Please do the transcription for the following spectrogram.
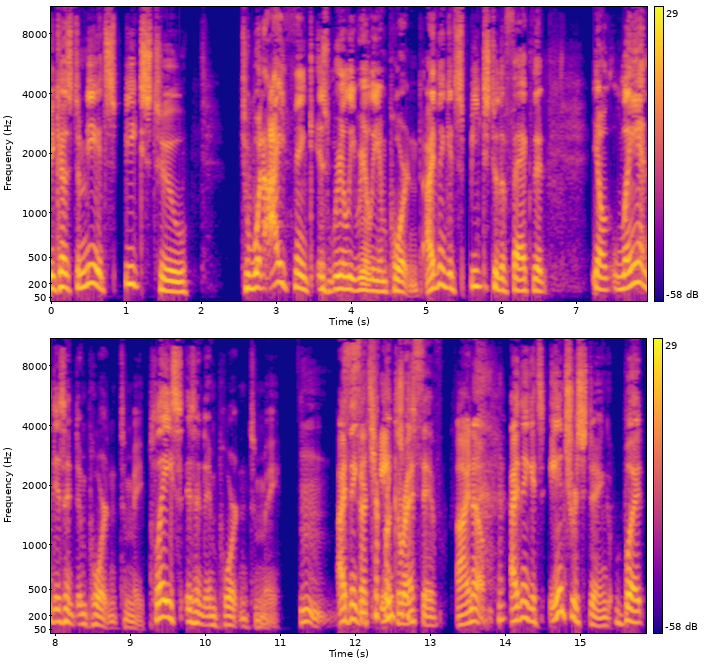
because to me it speaks to to what I think is really really important. I think it speaks to the fact that you know land isn't important to me. Place isn't important to me. hmm, I think such it's a progressive. I know. I think it's interesting, but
